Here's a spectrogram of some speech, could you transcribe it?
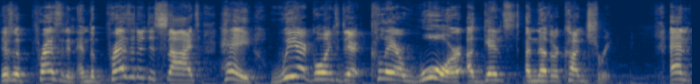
there's a president, and the president decides, hey, we are going to declare war against another country. And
